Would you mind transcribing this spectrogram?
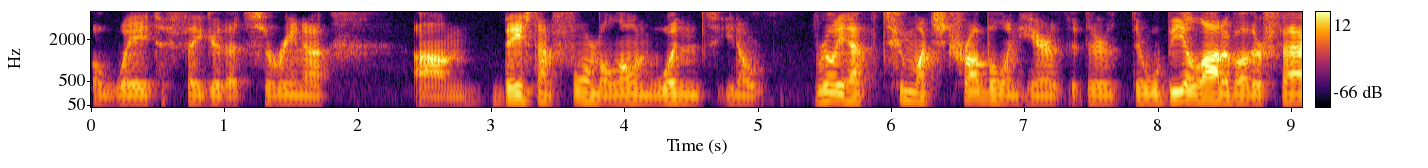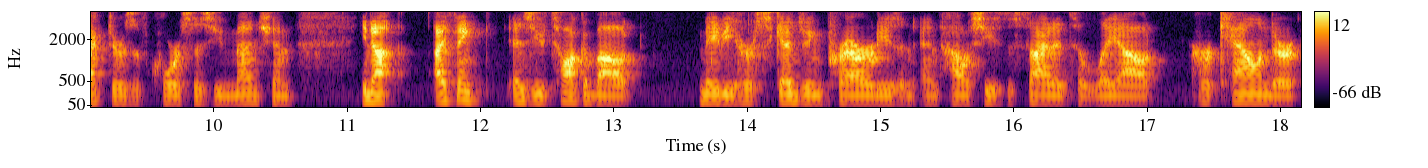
a way to figure that Serena, um, based on form alone, wouldn't you know really have too much trouble in here. There, there will be a lot of other factors, of course, as you mentioned. You know, I think as you talk about maybe her scheduling priorities and, and how she's decided to lay out her calendar,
